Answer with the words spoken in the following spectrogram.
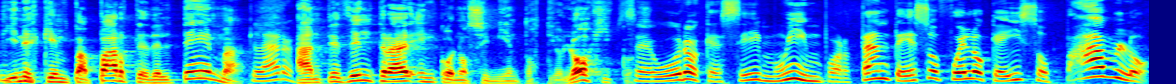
tienes que empaparte del tema antes de entrar en conocimientos teológicos. Seguro que sí, muy importante. Eso fue lo que hizo Pablo.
